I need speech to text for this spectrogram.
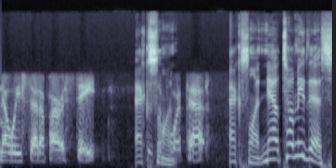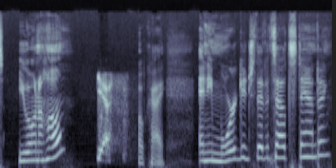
know we set up our estate to Excellent. support that. Excellent. Now tell me this. You own a home? Yes. Okay. Any mortgage that it's outstanding?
